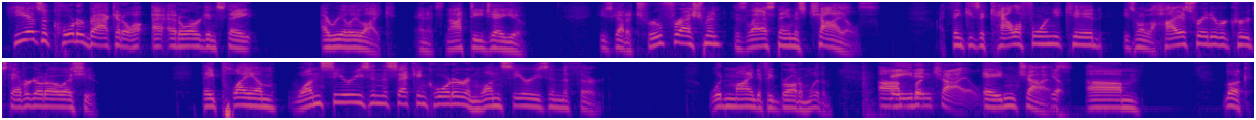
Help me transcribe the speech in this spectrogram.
he has a quarterback at, at Oregon State I really like, and it's not DJU. He's got a true freshman. His last name is Chiles. I think he's a California kid. He's one of the highest rated recruits to ever go to OSU. They play him one series in the second quarter and one series in the third. Wouldn't mind if he brought him with him. Um, Aidan Chiles. Aidan Chiles. Yep. Um, look,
